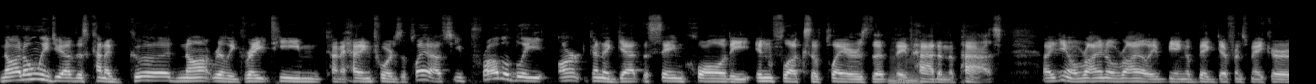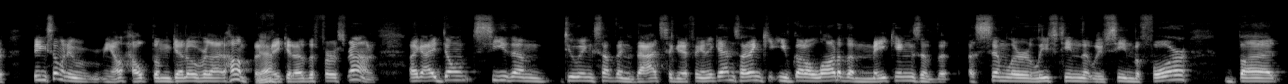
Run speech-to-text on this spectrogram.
not only do you have this kind of good, not really great team kind of heading towards the playoffs, you probably aren't going to get the same quality influx of players that mm-hmm. they've had in the past. Uh, you know, Ryan O'Reilly being a big difference maker, being someone who, you know, helped them get over that hump and yeah. make it out of the first round. Like, I don't see them doing something that significant again. So I think you've got a lot of the makings of the, a similar Leafs team that we've seen before, but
